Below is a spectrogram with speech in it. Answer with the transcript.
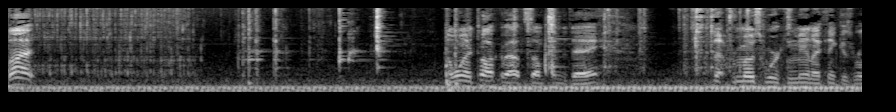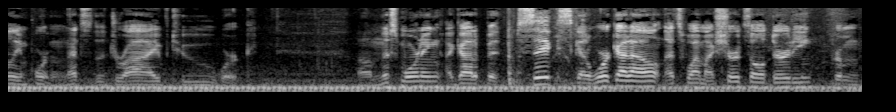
But I want to talk about something today that for most working men I think is really important. That's the drive to work. Um, this morning I got up at six, got a workout out. That's why my shirt's all dirty from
